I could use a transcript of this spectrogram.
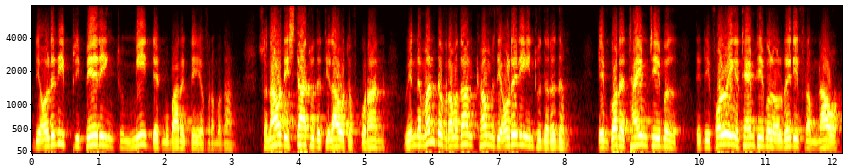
They're already preparing to meet that Mubarak day of Ramadan. So now they start with the tilawat of Quran. When the month of Ramadan comes, they're already into the rhythm. They've got a timetable they're following a timetable already from now.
